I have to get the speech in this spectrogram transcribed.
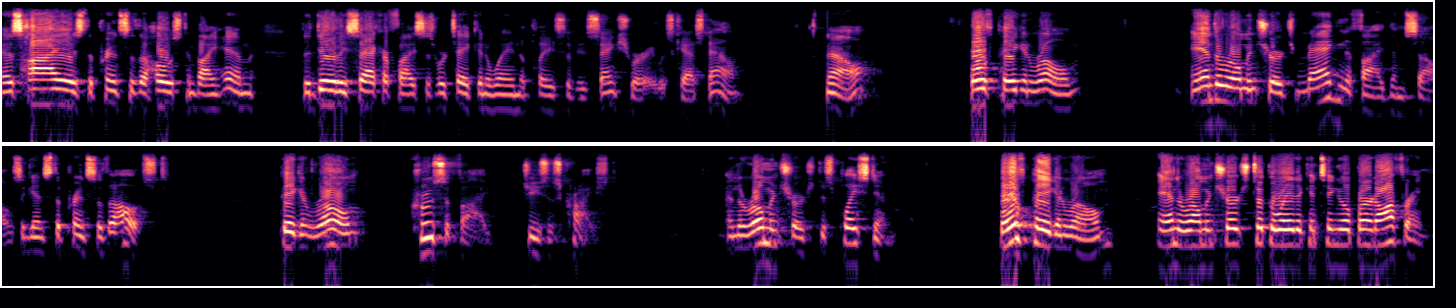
as high as the prince of the host, and by him the daily sacrifices were taken away, and the place of his sanctuary was cast down. Now, both pagan Rome and the Roman Church magnified themselves against the prince of the host. Pagan Rome crucified Jesus Christ and the Roman Church displaced him. Both pagan Rome and the Roman Church took away the continual burnt offering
